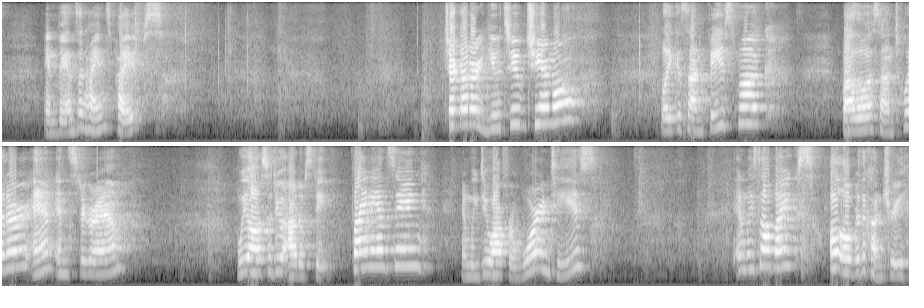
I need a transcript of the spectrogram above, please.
and Vance and Hines pipes. Check out our YouTube channel. Like us on Facebook. Follow us on Twitter and Instagram. We also do out of state financing and we do offer warranties. And we sell bikes all over the country.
